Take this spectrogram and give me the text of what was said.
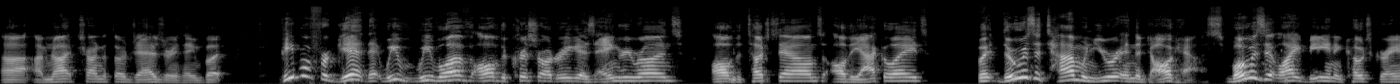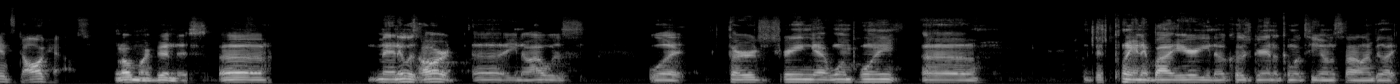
uh, I'm not trying to throw jabs or anything, but people forget that we we love all the Chris Rodriguez angry runs, all the touchdowns, all the accolades. But there was a time when you were in the doghouse. What was it like being in Coach Gran's doghouse? Oh my goodness. Uh man, it was hard. Uh, you know, I was what third string at one point. Uh, just playing it by ear. You know, Coach Grant will come up to you on the sideline and be like,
